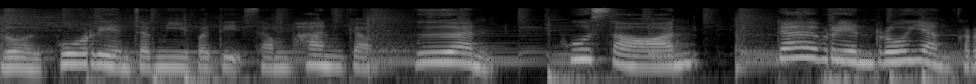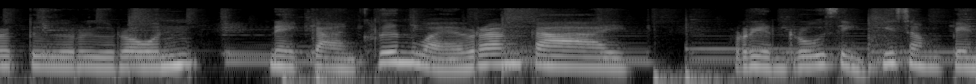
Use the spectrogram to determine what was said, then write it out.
โดยผู้เรียนจะมีปฏิสัมพันธ์กับเพื่อน ผู้สอนได้เรียนรู้อย่างกระตือรือร้น ในการเคลื่อนไหวร่างกาย เรียนรู้สิ่งที่จำเป็น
